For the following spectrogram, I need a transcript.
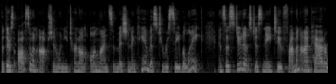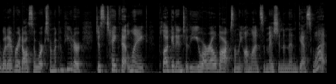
but there's also an option when you turn on online submission in Canvas to receive a link. And so students just need to, from an iPad or whatever, it also works from a computer, just take that link, plug it into the URL box on the online submission, and then guess what?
